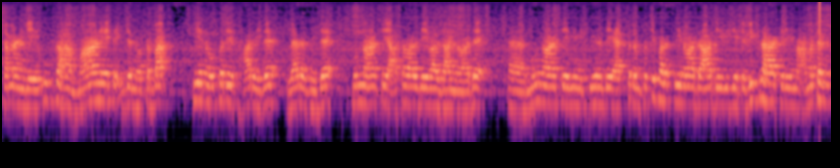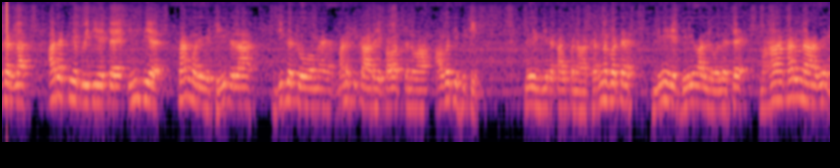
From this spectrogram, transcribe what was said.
Tamanගේ උග්ඝහ මානෙට ඉඩ නොතබා කියන උපදේශ හරියද වැරදිද මුන්වහන්සේ අසවල් දේවල් දන්නවද මුන්වහන්සේ මේ කියන දේ ඇත්තටම ප්‍රතිඵල තියනවාද ආදී විදිහට විග්‍රහ කිරීම අමතක කරලා අර කියපු විදිහට ඉන්දිය සංවරයේ පිටලා දිගටම මානසිකාරයේ පවත්වනවා අවදි හිතින් මේ විදිහට කල්පනා කරනකොට මේ දේවල් වලට මහා කරුණාවෙන්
